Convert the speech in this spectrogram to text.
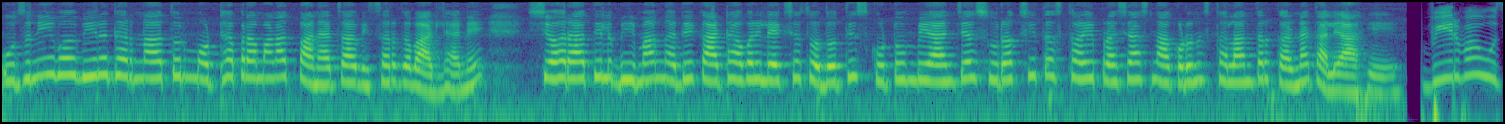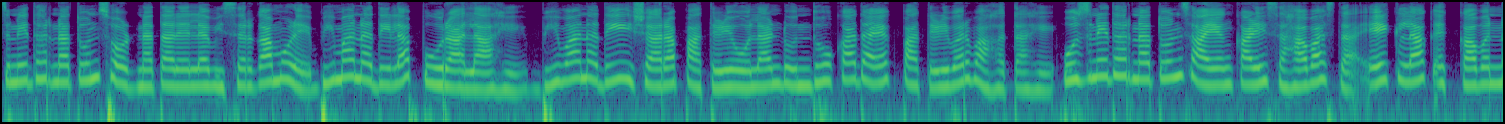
उजनी व वीर धरणातून मोठ्या प्रमाणात पाण्याचा विसर्ग वाढल्याने शहरातील भीमा नदी काठावरील एकशे सदोतीस कुटुंबियांचे सुरक्षित स्थळी प्रशासनाकडून स्थलांतर करण्यात आले आहे. वीर व उजनी धरणातून सोडण्यात आलेल्या विसर्गामुळे भीमा नदीला पूर आला आहे. भीमा नदी इशारा पातळी ओलांडून धोकादायक पातळीवर वाहत आहे. उजनी धरणातून सायंकाळी सहा वाजता एक लाख एक्कावन्न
